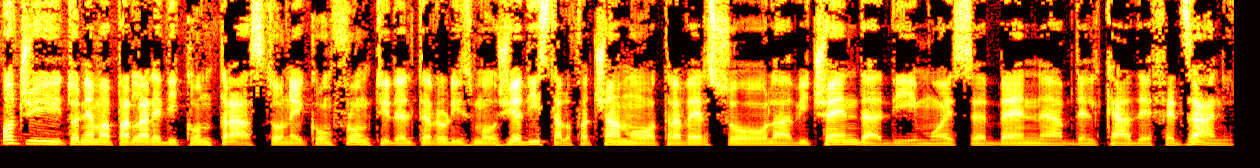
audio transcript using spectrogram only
Oggi torniamo a parlare di contrasto nei confronti del terrorismo jihadista, lo facciamo attraverso la vicenda di Moes Ben Abdelkade Fezzani,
